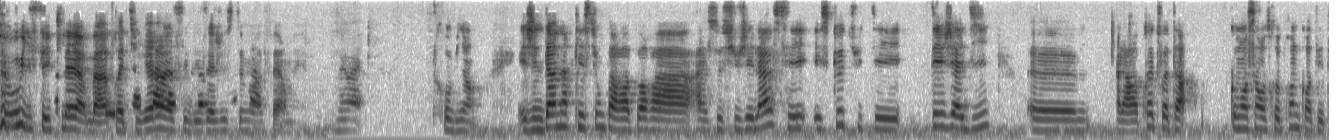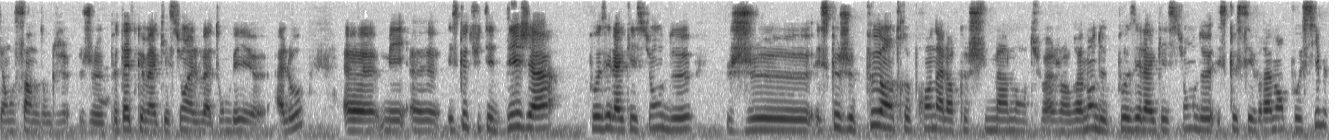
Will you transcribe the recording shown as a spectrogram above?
oui, c'est clair. Bah, après, tu verras, c'est des ajustements à faire. Mais... ouais. Trop bien. Et j'ai une dernière question par rapport à, ce sujet-là, c'est est-ce que tu t'es déjà dit, euh, alors après, toi, tu as commencé à entreprendre quand tu étais enceinte, donc je, peut-être que ma question, elle va tomber euh, à l'eau, euh, mais est-ce que tu t'es déjà posé la question de est-ce que je peux entreprendre alors que je suis maman, tu vois, genre vraiment de poser la question de est-ce que c'est vraiment possible?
